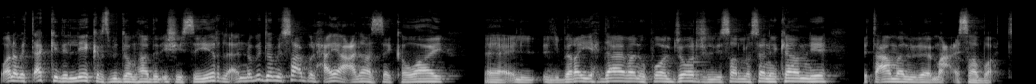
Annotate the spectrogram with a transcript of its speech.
وأنا متأكد الليكرز بدهم هذا الإشي يصير لأنه بدهم يصعبوا الحياة على ناس زي كواي اللي بيريح دائما وبول جورج اللي صار له سنة كاملة بتعامل مع إصابات.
